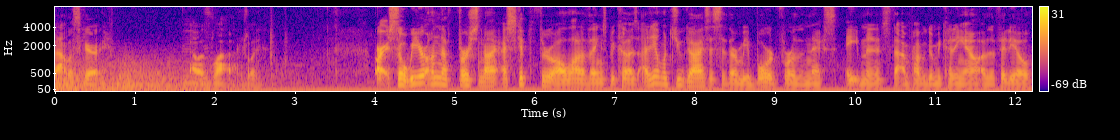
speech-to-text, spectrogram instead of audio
That was scary. That was loud, actually. Alright, so we are on the first night. I skipped through a lot of things because I didn't want you guys to sit there and be bored for the next eight minutes that I'm probably going to be cutting out of the video.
